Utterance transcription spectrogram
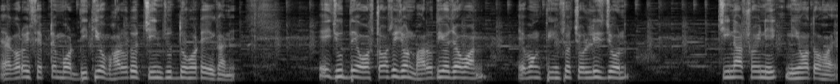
এগারোই সেপ্টেম্বর দ্বিতীয় ভারত ও চীন যুদ্ধ ঘটে এখানে। এই যুদ্ধে অষ্টআশি জন ভারতীয় জওয়ান এবং তিনশো চল্লিশ জন চীনা সৈনিক নিহত হয়।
